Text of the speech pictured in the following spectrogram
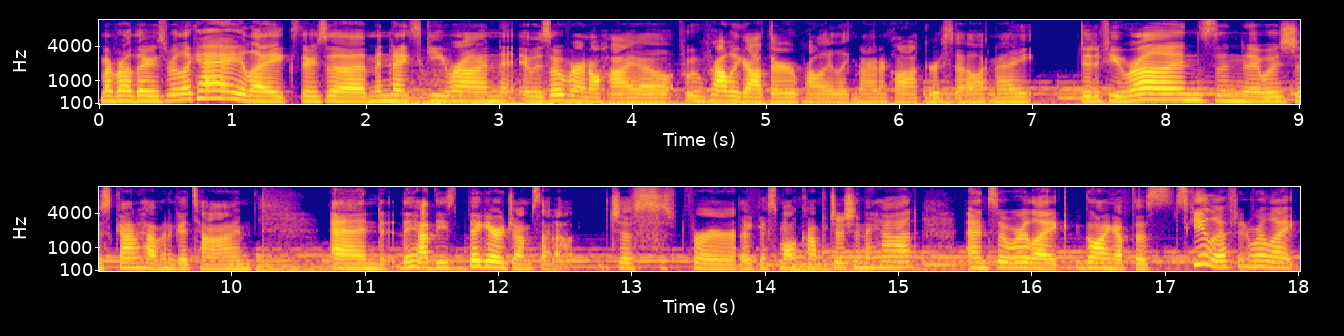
my brothers were like, hey, like there's a midnight ski run. It was over in Ohio. We probably got there probably like nine o'clock or so at night. Did a few runs and it was just kind of having a good time. And they had these big air jumps set up just for like a small competition they had. And so we're like going up this ski lift and we're like,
